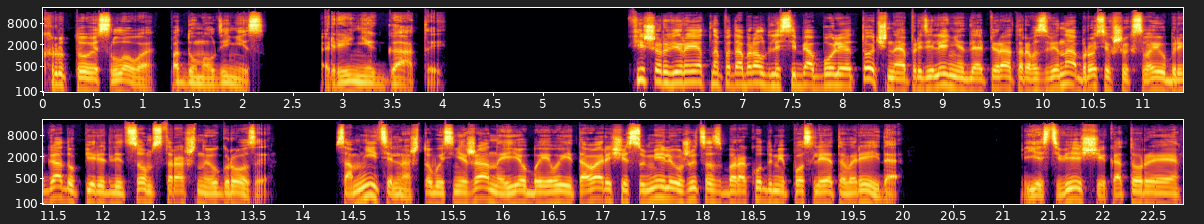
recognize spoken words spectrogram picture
«Крутое слово», — подумал Денис. «Ренегаты». Фишер, вероятно, подобрал для себя более точное определение для операторов звена, бросивших свою бригаду перед лицом страшной угрозы. Сомнительно, чтобы Снежана и ее боевые товарищи сумели ужиться с барракудами после этого рейда. Есть вещи, которые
